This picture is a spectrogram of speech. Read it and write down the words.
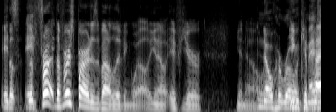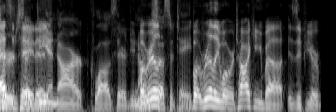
it's the, the, it's fir- the first part is about a living will. You know, if you're, you know, no heroic measures, a DNR clause there. Do not but really, resuscitate. but really, what we're talking about is if you're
